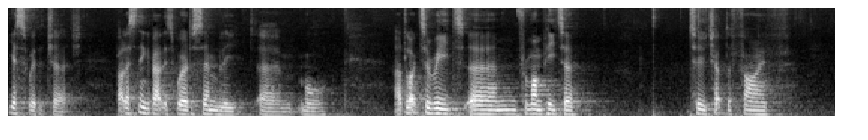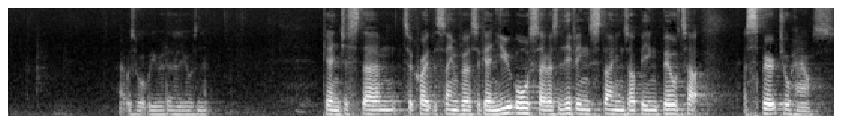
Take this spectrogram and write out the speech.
Yes, we're the church. But let's think about this word assembly um, more. I'd like to read um, from 1 Peter 2, chapter 5. That was what we read earlier, wasn't it? Again, just um, to quote the same verse again, you also, as living stones, are being built up a spiritual house.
